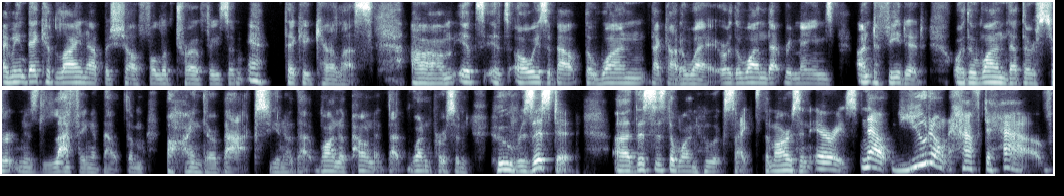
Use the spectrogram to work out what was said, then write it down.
I mean, they could line up a shelf full of trophies and eh, they could care less. Um, it's, it's always about the one that got away or the one that remains undefeated or the one that they're certain is laughing about them behind their backs. You know, that one opponent, that one person who resisted. Uh, this is the one who excites the Mars in Aries. Now, you don't have to have have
